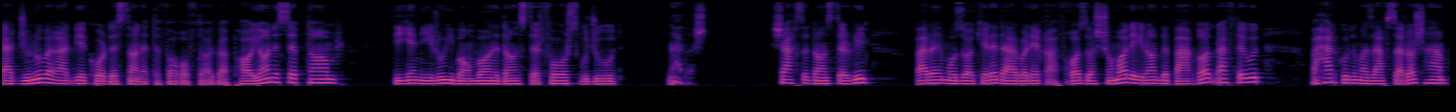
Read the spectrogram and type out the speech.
در جنوب غربی کردستان اتفاق افتاد و پایان سپتامبر دیگه نیرویی به عنوان دانستر فورس وجود نداشت. شخص دانسترویل برای مذاکره درباره قفقاز و شمال ایران به بغداد رفته بود و هر کدوم از افسراش هم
